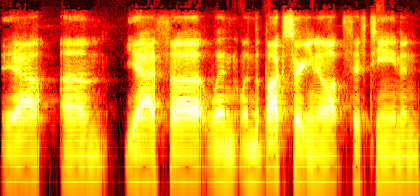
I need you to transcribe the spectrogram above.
Yeah, um, yeah. If uh, when when the Bucks are you know up 15 and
